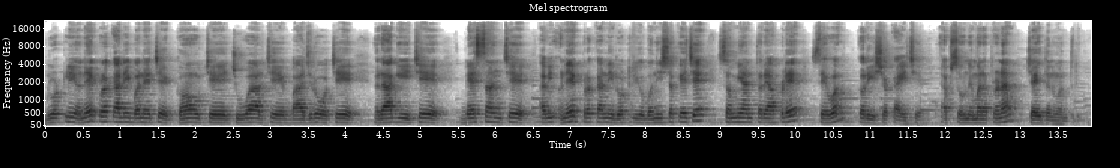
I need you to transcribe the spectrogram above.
રોટલી અનેક પ્રકારની બને છે. ઘઉં છે, જુવાર છે, બાજરો છે, રાગી છે, બેસન છે, આવી અનેક પ્રકારની રોટલીઓ બની શકે છે. સમયાંતરે આપણે સેવન કરી શકાય છે. આપ સૌને મારા પ્રણામ. જય ધન્વંતરી.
